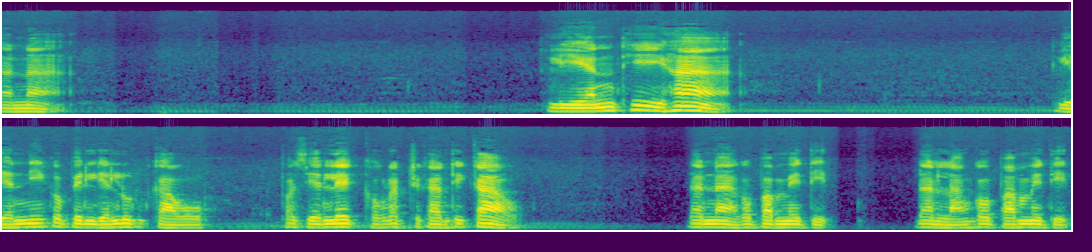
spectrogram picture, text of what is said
ด้านหน้า เหรียญที่ห้าเหรียญนี้ก็เป็นเหรียญรุ่นเก่าพระเศียรเล็กของรัชกาลที่เก้าด้านหน้าก็ปั๊มไม่ติด ด้านหลังก็ปั๊มไม่ติด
